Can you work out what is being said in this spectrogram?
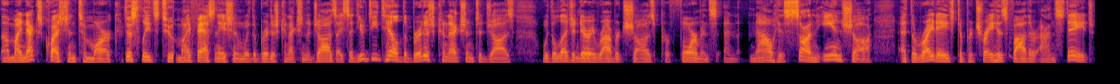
Uh, my next question to Mark, this leads to my fascination with the British connection to Jaws. I said, You detailed the British connection to Jaws with the legendary Robert Shaw's performance, and now his son, Ian Shaw, at the right age to portray his father on stage.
